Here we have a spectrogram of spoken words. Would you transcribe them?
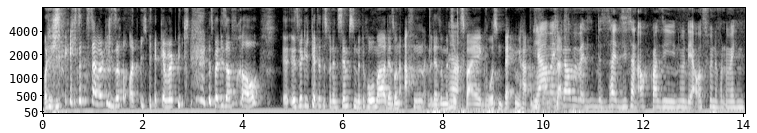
Und ich, ich sitze da wirklich so und ich denke wirklich, dass bei dieser Frau ist wirklich, kennt ihr das von den Simpsons mit Homer, der so einen Affen, der so mit Ja. so zwei großen Becken hat und ja, aber ich glaube, das ist halt, sie ist dann auch quasi nur der Ausführende von irgendwelchen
